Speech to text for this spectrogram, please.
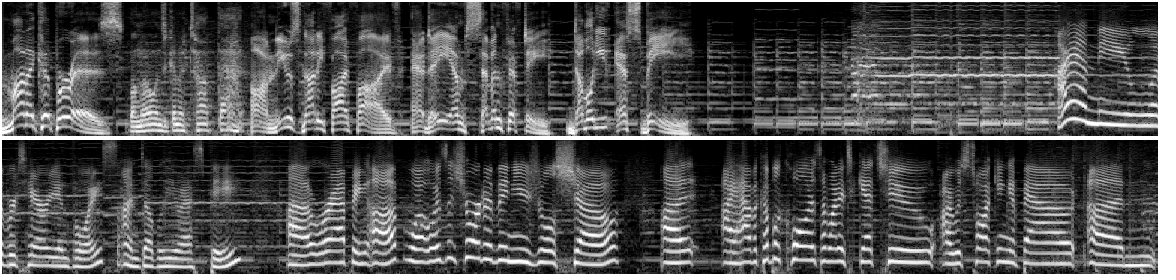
Monica Perez. Well, no one's going to top that. On News 95.5 and AM 750, WSB. I am the Libertarian Voice on WSB. Uh, wrapping up what was a shorter than usual show. Uh, I have a couple of callers I wanted to get to. I was talking about um,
